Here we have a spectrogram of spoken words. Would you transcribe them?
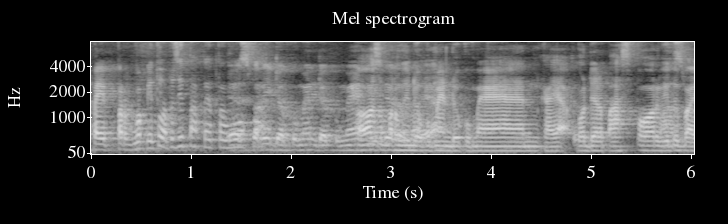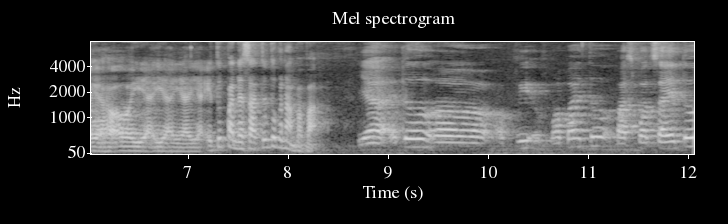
Paperwork itu apa sih Pak Ya, paperwork? Pak? seperti dokumen-dokumen. Oh, gitu seperti Pak, ya. dokumen-dokumen kayak model paspor gitu Pak ya. Oh iya iya iya iya. Itu pada saat itu kenapa Pak? Ya itu vi- apa itu paspor saya itu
